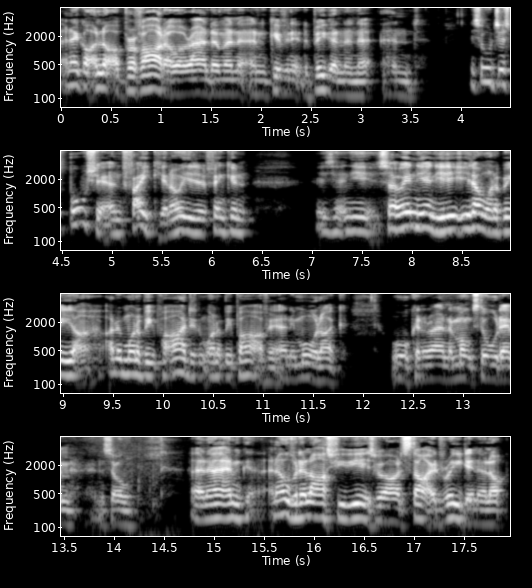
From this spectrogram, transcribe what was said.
and they got a lot of bravado around them, and, and giving it the big one, and and it's all just bullshit and fake. You know, you're thinking. And you, so in the end, you, you don't want to be. I didn't want to be. I didn't want to be part of it anymore. Like walking around amongst all them and so. And and and over the last few years, where I'd started reading a lot,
